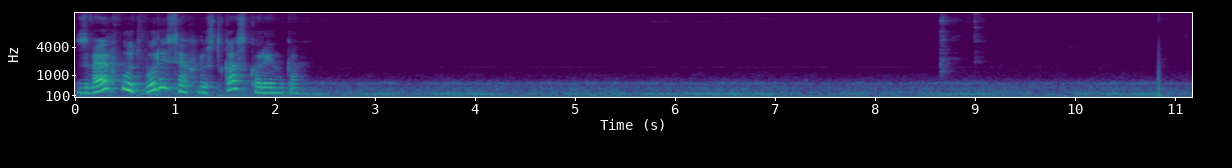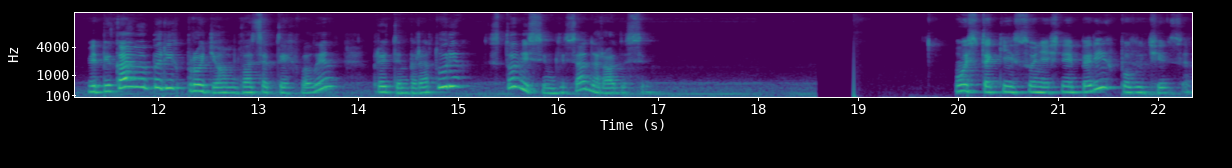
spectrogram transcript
зверху утвориться хрустка скоринка. Випікаємо пиріг протягом 20 хвилин при температурі 180 градусів. Ось такий сонячний пиріг получився.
